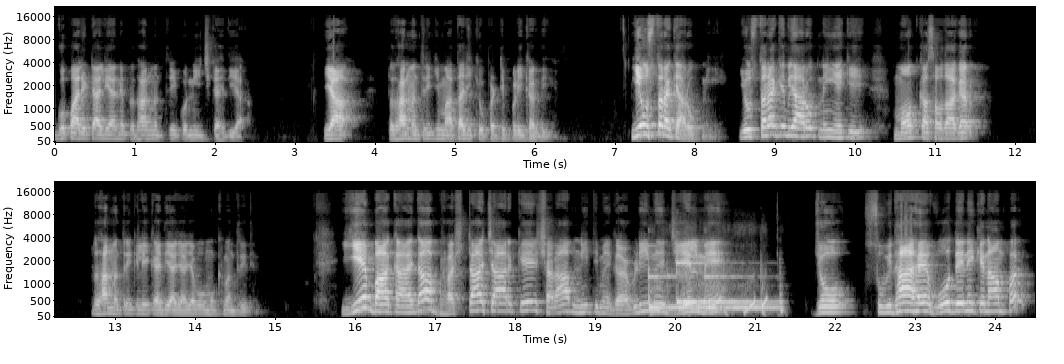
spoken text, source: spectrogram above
गोपाल इटालिया ने प्रधानमंत्री को नीच कह दिया, या प्रधानमंत्री की माता जी के ऊपर टिप्पणी कर दी। ये उस तरह के आरोप नहीं है। ये उस तरह के भी आरोप नहीं है कि मौत का सौदागर प्रधानमंत्री के लिए कह दिया जाए, जब वो मुख्यमंत्री थे। ये बाकायदा भ्रष्टाचार के शराब नीति में, गड़बड़ी में, जेल में जो सुविधा है वो देने के नाम पर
